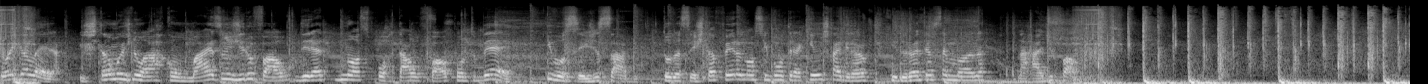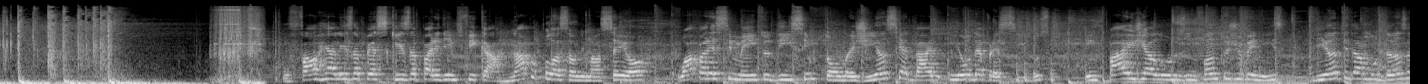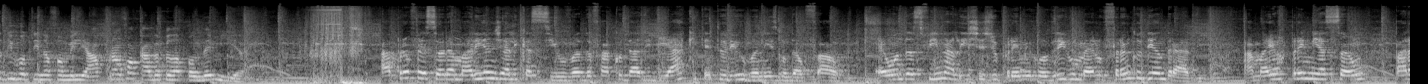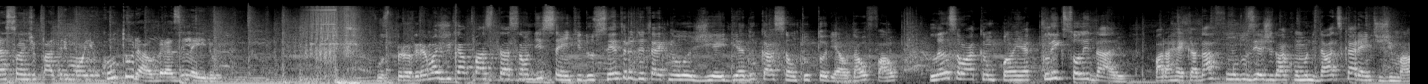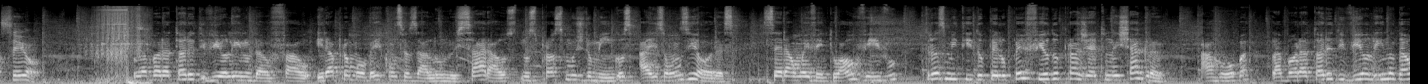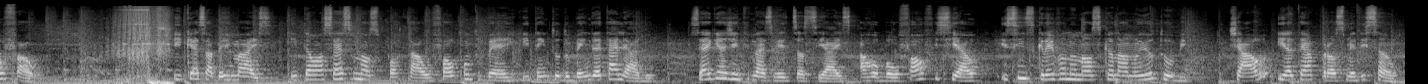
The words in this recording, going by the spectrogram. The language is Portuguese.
Oi galera, estamos no ar com mais um Giro FAO, direto do nosso portal fal.br. E você já sabe, toda sexta-feira nosso encontro é aqui no Instagram e durante a semana na Rádio FAO. O FAO realiza pesquisa para identificar na população de Maceió o aparecimento de sintomas de ansiedade e ou depressivos em pais de alunos infantos juvenis diante da mudança de rotina familiar provocada pela pandemia. A professora Maria Angélica Silva, da Faculdade de Arquitetura e Urbanismo da UFAL, é uma das finalistas do Prêmio Rodrigo Melo Franco de Andrade, a maior premiação para ações de patrimônio cultural brasileiro. Os programas de capacitação discente do Centro de Tecnologia e de Educação Tutorial da UFAL lançam a campanha Clique Solidário para arrecadar fundos e ajudar comunidades carentes de Maceió. O Laboratório de Violino da UFAL irá promover com seus alunos saraus nos próximos domingos às 11 horas. Será um evento ao vivo, transmitido pelo perfil do projeto no Instagram, arroba Laboratório de Violino da UFAL. E quer saber mais? Então acesse o nosso portal ufal.br que tem tudo bem detalhado. Segue a gente nas redes sociais, arroba UFAOficial e se inscreva no nosso canal no YouTube. Tchau e até a próxima edição.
